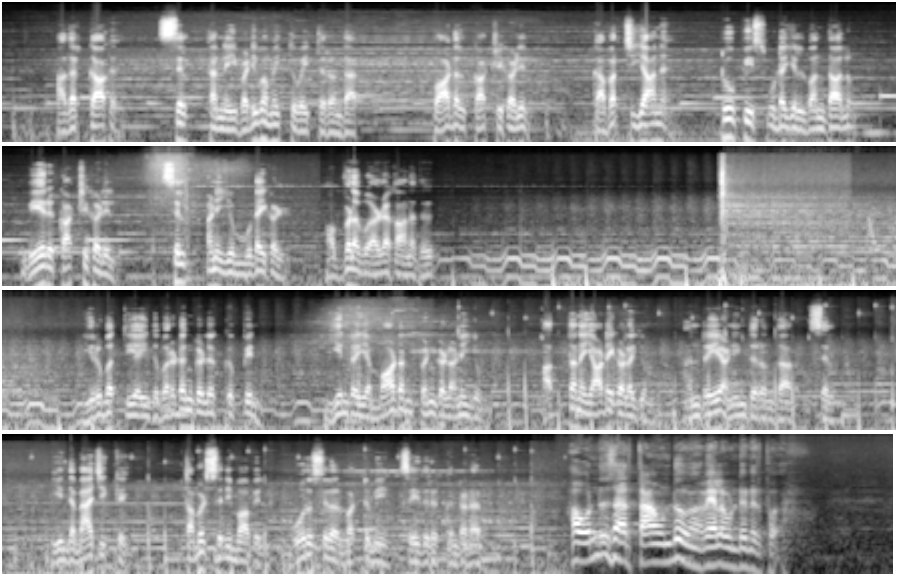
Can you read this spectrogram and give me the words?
அதற்காக சில்க் தன்னை வடிவமைத்து வைத்திருந்தார். பாடல் காட்சிகளில் கவர்ச்சியான டூ பீஸ் உடையில் வந்தாலும் வேறு காட்சிகளில் சில்க் அணியும் உடைகள் அவ்வளவு அழகானது. இருபத்தி ஐந்து வருடங்களுக்கு பின் இன்றைய மாடர்ன் பெண்கள் அணியும் அத்தனை ஆடைகளையும் அன்றே அணிந்திருந்தார் சில்க். இந்த மேஜிக்கை தமிழ் சினிமாவில் ஒரு சிலர் மட்டுமே செய்திருக்கின்றனர். அவன் ஒன்று சார் தான் உண்டு வேலை உண்டுன்னு இருப்பான்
